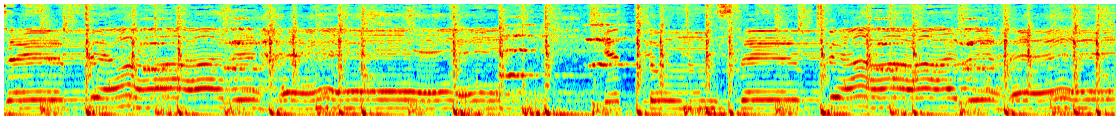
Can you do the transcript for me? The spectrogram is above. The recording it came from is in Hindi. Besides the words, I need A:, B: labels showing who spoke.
A: तुमसे प्यार है कि तुमसे प्यार है।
